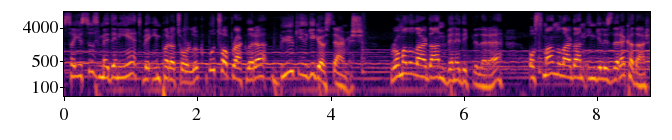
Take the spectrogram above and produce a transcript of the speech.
sayısız medeniyet ve imparatorluk bu topraklara büyük ilgi göstermiş. Romalılardan Venediklilere, Osmanlılardan İngilizlere kadar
